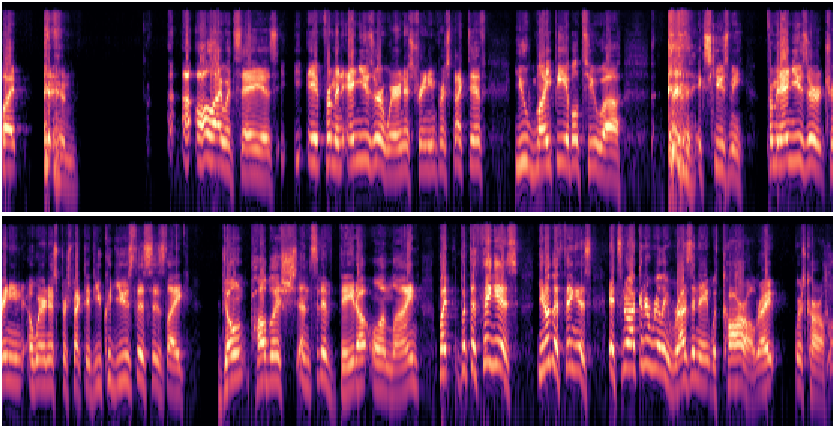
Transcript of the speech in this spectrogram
but all I would say is, if, from an end user awareness training perspective, you might be able to, uh, excuse me, from an end user training awareness perspective, you could use this as like, don't publish sensitive data online. But but the thing is, you know, the thing is, it's not going to really resonate with Carl, right? Where's Carl?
